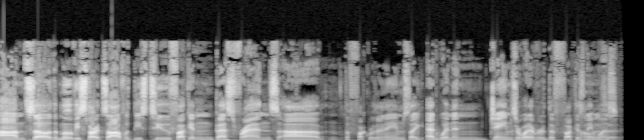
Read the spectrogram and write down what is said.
Um, so the movie starts off with these two fucking best friends. Uh, what the fuck were their names? Like Edwin and James or whatever the fuck his Oh, name was. it-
